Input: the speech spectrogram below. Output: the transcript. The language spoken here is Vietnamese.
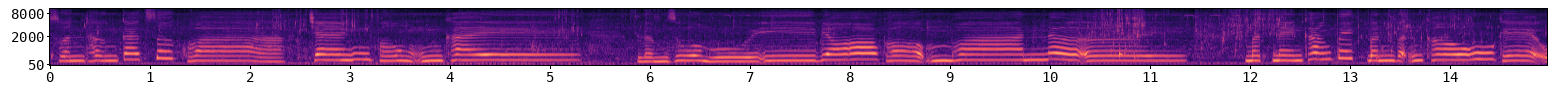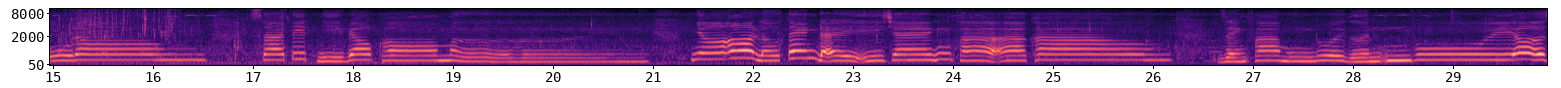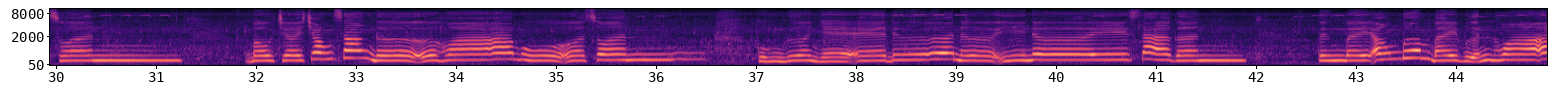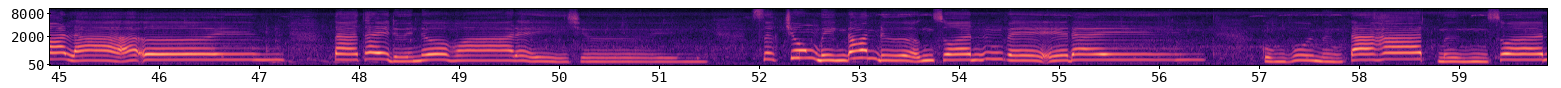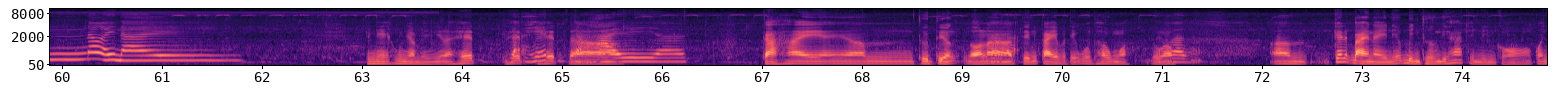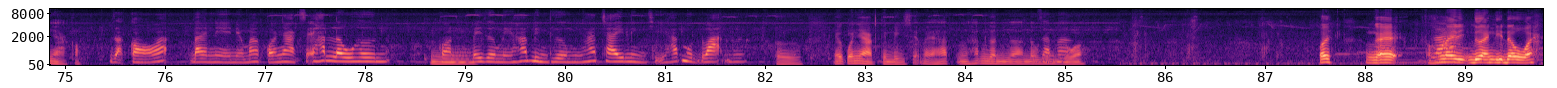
Xuân thăng các sức hoa tranh phong khay. Lầm rua mùi bió cọm hoan ơi. Mật nền khang bích bần vẫn khâu kẹo đông Xa tít nhì bió com mời Nhớ lầu tên đầy tranh phà khao. Dành pha mùng đuôi gần vui ở xuân. Bầu trời trong sáng nở hoa mùa xuân. Cùng đưa nhẹ đưa nơi nơi xa gần. Từng bầy ong bướm bay vườn hoa là ơi. Ta thấy đời nở hoa đầy trời. Sức chúng mình đón đường xuân về đây cùng vui mừng ta hát mừng xuân nơi này nghe không nhầm hình như là hết Dạ, hết hết, cả à, hai à, cả hai um, thứ tiếng đó là Vâng tiếng Tày và tiếng phổ thông rồi đúng không? vâng À, cái bài này nếu bình thường đi hát thì mình có có nhạc không? dạ có ạ bài này nếu mà có nhạc sẽ hát lâu hơn ạ. còn Ừ. bây giờ mình hát bình thường mình hát chay mình chỉ hát một đoạn thôi Ừ. Nếu có nhạc thì mình sẽ phải hát hát ngân ra lâu Dạ hơn vâng. đúng không? Ôi, nghệ hôm Dạ. nay định đưa anh đi đâu ấy?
